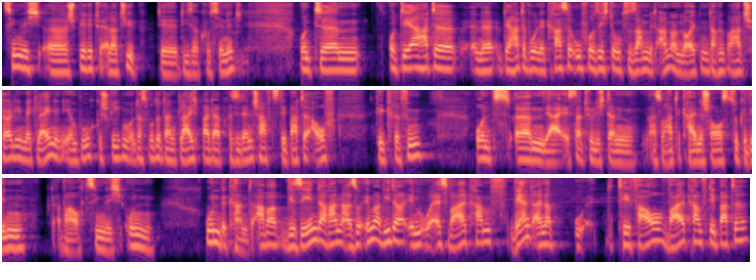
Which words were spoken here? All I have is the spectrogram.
ziemlich äh, spiritueller Typ, der, dieser Kusinic. Und ähm, und der hatte, eine, der hatte wohl eine krasse UFO-Sichtung zusammen mit anderen Leuten. Darüber hat Shirley MacLaine in ihrem Buch geschrieben und das wurde dann gleich bei der Präsidentschaftsdebatte aufgegriffen. Und ähm, ja, er ist natürlich dann, also hatte keine Chance zu gewinnen. War auch ziemlich un, unbekannt. Aber wir sehen daran also immer wieder im US-Wahlkampf während einer TV-Wahlkampfdebatte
